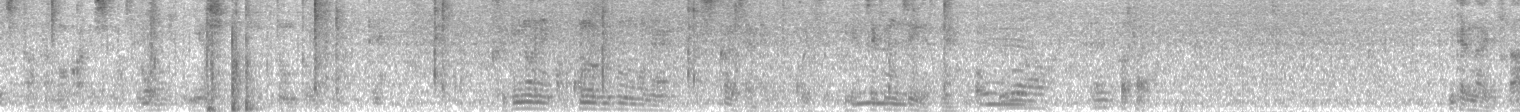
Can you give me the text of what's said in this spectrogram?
はいちょっと頭をお借りしますね。よいしょどんどんって。首のねここの部分をねしっかり押さえてあげるとこいつめっちゃ気持ちいいんですね。ううんわだいぶ硬い痛くないですか？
